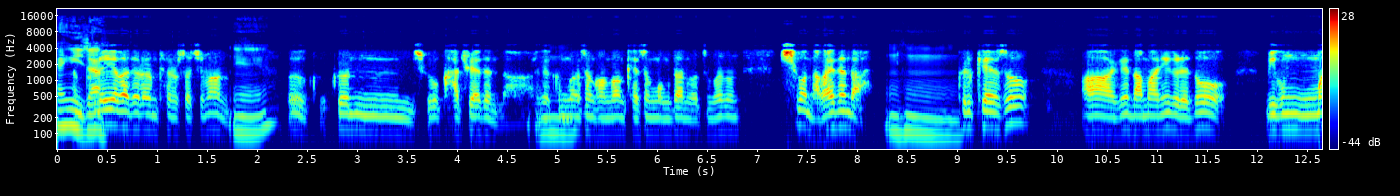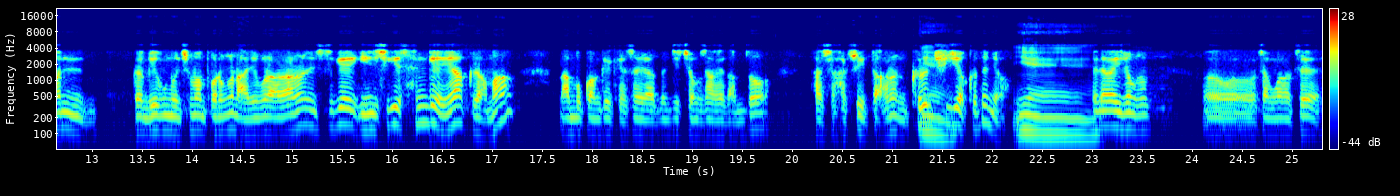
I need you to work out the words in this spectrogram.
행위자. 플레이어가 되라는 표현을 썼지만 예. 그, 런 식으로 갖춰야 된다. 그러니까 음. 금강산 관광 개성공단 같은 거는 치고 나가야 된다. 음흠. 그렇게 해서 아 이게 남한이 그래도 미국만 그 미국 눈치만 보는 건 아니구나라는 식의 인식이 생겨야 그나마 남북 관계 개선이라든지 정상회담도 다시 할 수 있다 하는 그런 예. 취지였거든요. 예. 내가 이정석 어, 장관한테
